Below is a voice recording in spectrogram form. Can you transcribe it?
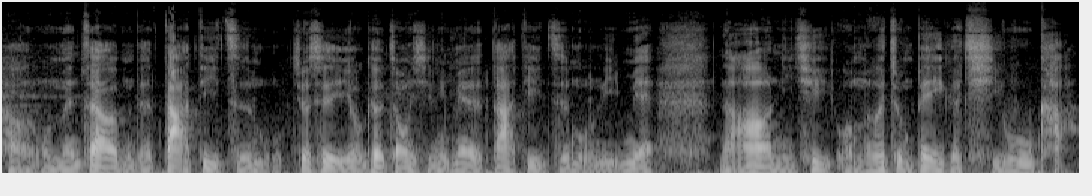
好，我们在我们的大地之母，就是游客中心里面的大地之母里面，然后你去，我们会准备一个祈福卡，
